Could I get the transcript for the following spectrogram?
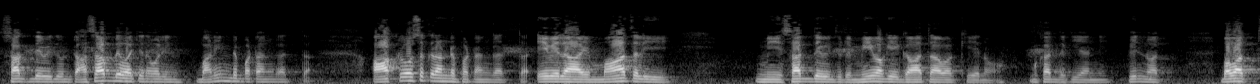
ශක් දෙවිදුන්ට අසභ්‍ය වචන වලින් බනින්න පටන් ගත්තා. ආක්‍රෝෂ කරන්න පටන් ගත්තා. ඒ වෙලාවේ මාතලී මේ ශක් දෙවිදුන්ට මේ වගේ ගාතාවක් කියනවා. මොකද්ද කියන්නේ? පින්වත් බවත්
